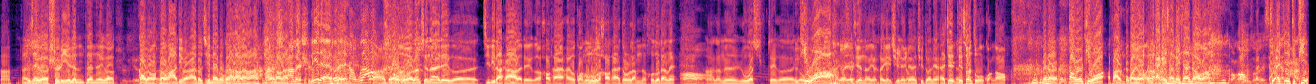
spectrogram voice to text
啊，咱这个市里咱咱这个高等繁华的地方，啊，都去那个五大道那块儿啊，马上到那儿。他们实力的都得上五大道。包括咱们现在这个吉利大厦的这个浩泰，还有广东路的浩泰，都是咱们的合作单位哦，啊。咱们如果这个有就提我啊，有附近的，也可以去那边去锻炼。哎，这这算做个广告吗？没事儿，到时候提我，反正不管用，你该给钱给钱，你知道吗？广告无所谓，提哎，这这提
